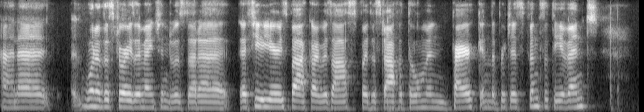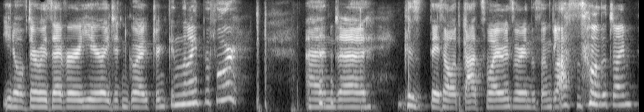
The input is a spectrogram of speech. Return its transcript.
And uh, one of the stories I mentioned was that uh, a few years back, I was asked by the staff at Thomond Park and the participants at the event, you know, if there was ever a year I didn't go out drinking the night before, and. Uh, because they thought that's why I was wearing the sunglasses all the time.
